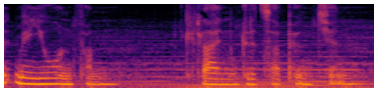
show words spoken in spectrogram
Mit Millionen von kleinen Glitzerpünktchen.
